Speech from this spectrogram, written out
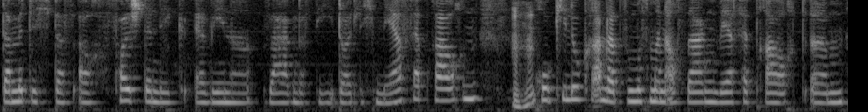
damit ich das auch vollständig erwähne, sagen, dass die deutlich mehr verbrauchen Mhm. pro Kilogramm. Dazu muss man auch sagen, wer verbraucht ähm,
